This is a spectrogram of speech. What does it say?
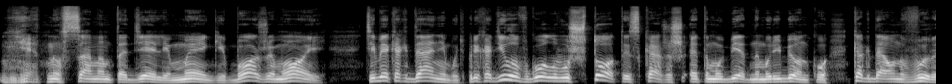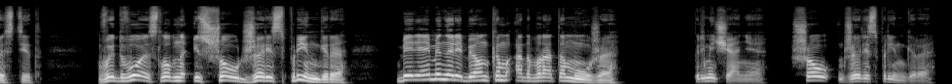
Нет, ну в самом-то деле, Мэгги, боже мой, тебе когда-нибудь приходило в голову, что ты скажешь этому бедному ребенку, когда он вырастет? Вы двое словно из шоу Джерри Спрингера, беременна ребенком от брата мужа. Примечание. Шоу Джерри Спрингера.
